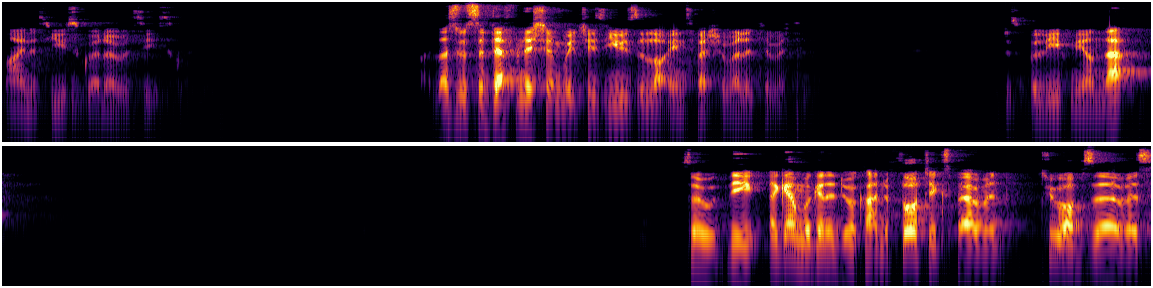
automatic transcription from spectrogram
minus u squared over c squared. That's just a definition which is used a lot in special relativity. Just believe me on that. So the, again, we're going to do a kind of thought experiment. Two observers,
